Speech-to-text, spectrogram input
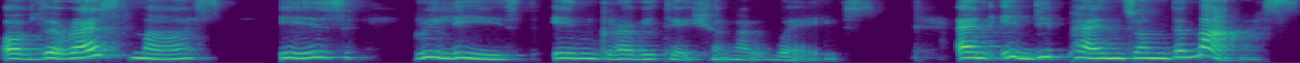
of the rest mass is released in gravitational waves. And it depends on the mass.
